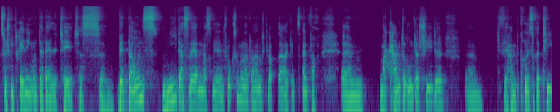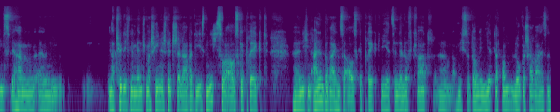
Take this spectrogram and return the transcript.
zwischen Training und der Realität. Das äh, wird bei uns nie das werden, was wir im Flugsimulator haben. Ich glaube, da gibt es einfach ähm, markante Unterschiede. Ähm, wir haben größere Teams, wir haben ähm, natürlich eine Mensch-Maschine-Schnittstelle, aber die ist nicht so ausgeprägt, äh, nicht in allen Bereichen so ausgeprägt wie jetzt in der Luftfahrt äh, auch nicht so dominiert davon, logischerweise.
